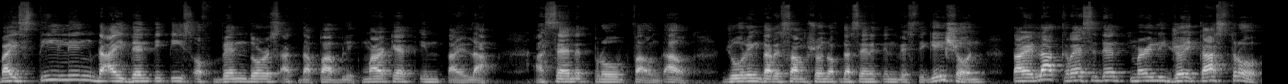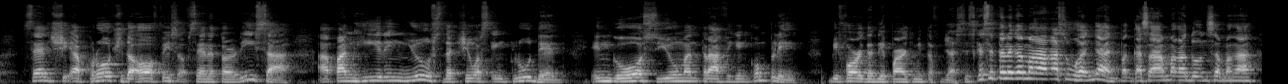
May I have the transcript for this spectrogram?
by stealing the identities of vendors at the public market in Tarlac. A Senate probe found out. During the resumption of the Senate investigation, Tarlac resident Merly Joy Castro said she approached the office of Senator Risa upon hearing news that she was included in Guo's human trafficking complaint before the Department of Justice. Kasi talaga makakasuhan yan. Pagkasama ka doon sa mga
